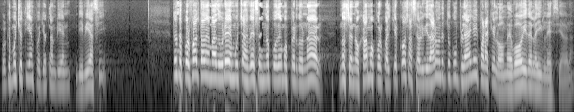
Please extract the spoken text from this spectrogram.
Porque mucho tiempo yo también viví así. Entonces, por falta de madurez muchas veces no podemos perdonar. Nos enojamos por cualquier cosa. Se olvidaron de tu cumpleaños y para qué lo me voy de la iglesia, ¿verdad?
